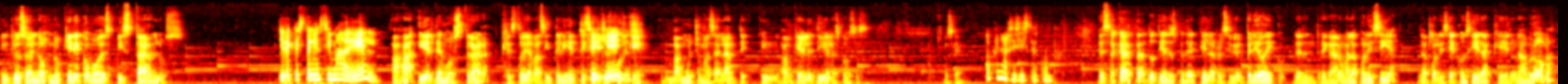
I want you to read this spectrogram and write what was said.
Incluso él no, no quiere como despistarlos. Quiere que estén encima de él. Ajá, y él demostrar que estoy más inteligente que, ellos porque va mucho más adelante, aunque él les diga las cosas. O sea. Toque narcisista, compa. Esta carta, dos días después de que la recibió el periódico, le entregaron a la policía. La policía considera que era una broma.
